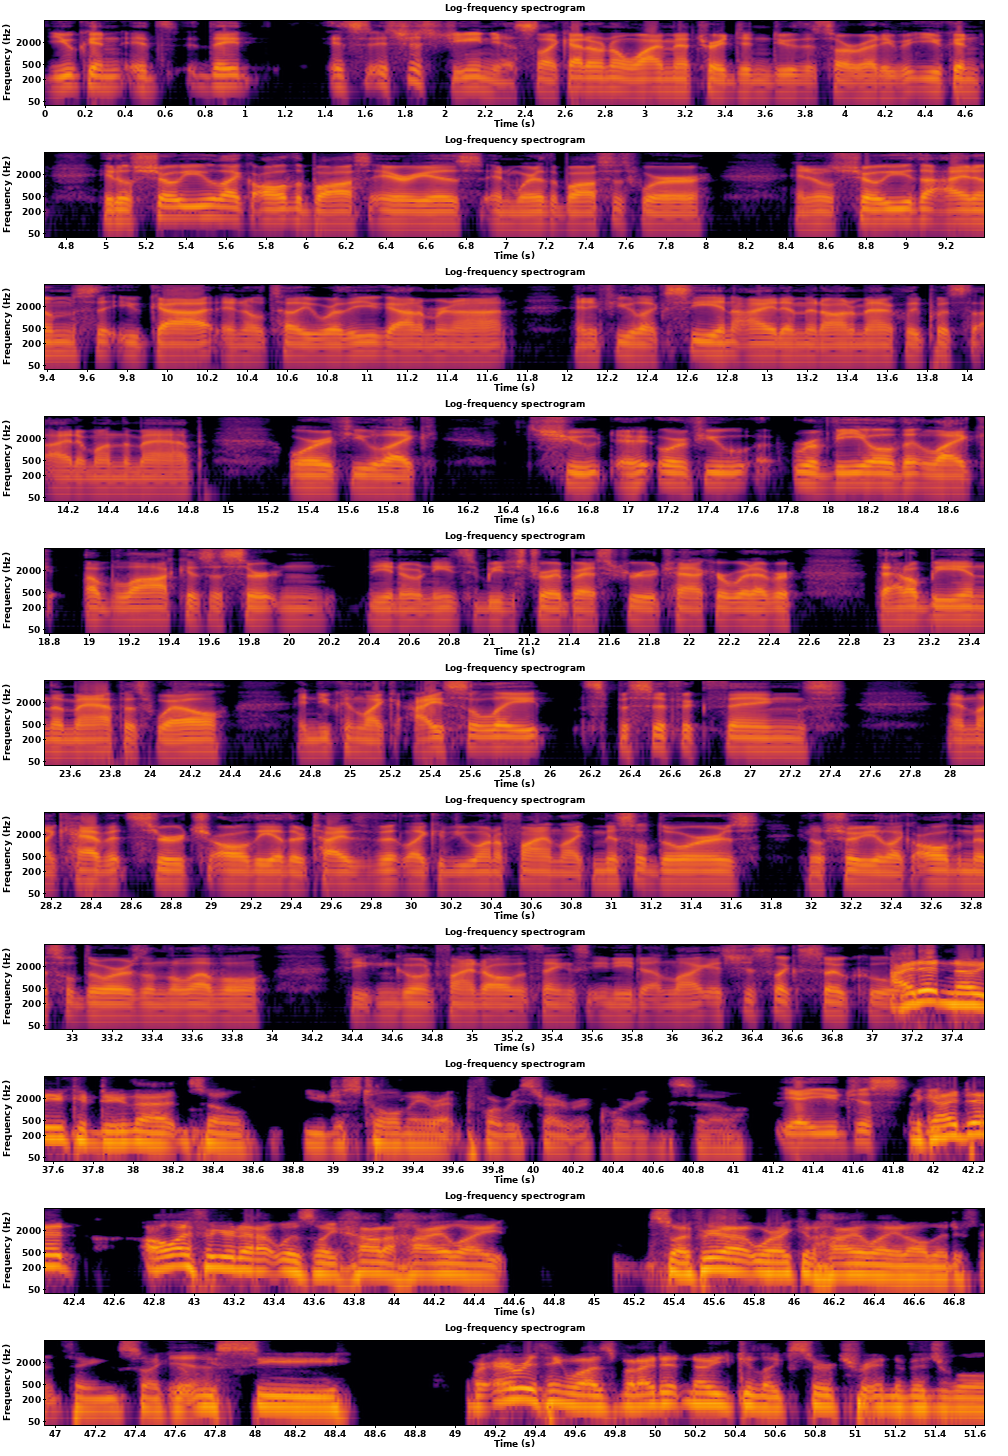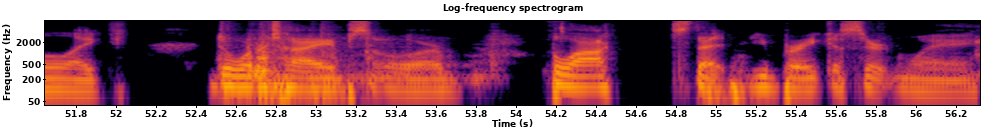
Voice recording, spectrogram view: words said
you can it's they it's it's just genius. Like I don't know why Metroid didn't do this already, but you can it'll show you like all the boss areas and where the bosses were, and it'll show you the items that you got, and it'll tell you whether you got them or not. And if you like see an item, it automatically puts the item on the map. Or if you like shoot, uh, or if you reveal that like a block is a certain, you know, needs to be destroyed by a screw attack or whatever, that'll be in the map as well. And you can like isolate specific things and like have it search all the other types of it. Like if you want to find like missile doors, it'll show you like all the missile doors on the level, so you can go and find all the things that you need to unlock. It's just like so cool. I didn't know you could do that until you just told me right before we started recording. So yeah, you just like you- I did, all I figured out was like how to highlight. So I figured out where I could highlight all the different things, so I could Yeah. at least see where everything was. But I didn't know you could like search for individual like door types or blocks that you break a certain way.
